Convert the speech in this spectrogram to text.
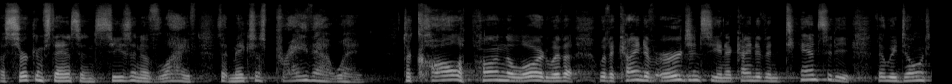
a circumstance and season of life that makes us pray that way. To call upon the Lord with a, with a kind of urgency and a kind of intensity that we don't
